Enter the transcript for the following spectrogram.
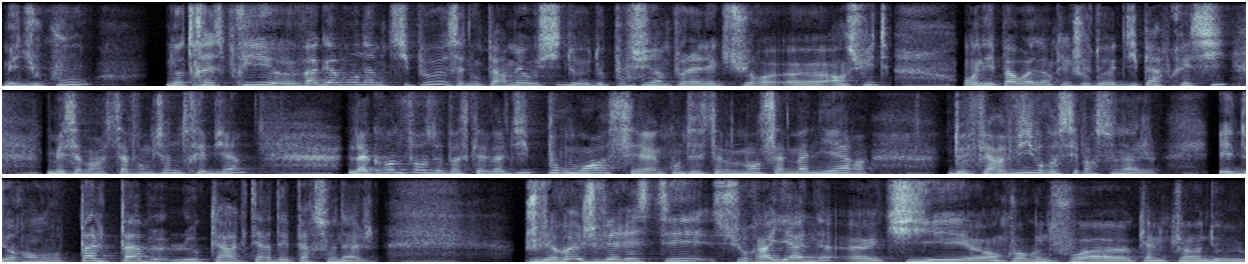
mais du coup notre esprit euh, vagabonde un petit peu, ça nous permet aussi de, poursuivre un peu la lecture euh, ensuite. On n'est pas dans quelque chose d'hyper précis, mais ça, ça fonctionne très bien. La grande force de Pascal Valdi, pour moi, c'est incontestablement sa manière de faire vivre ses personnages et de rendre palpable le caractère des personnages. Je vais, rester sur Ryan, euh, qui est euh, encore une fois euh, quelqu'un de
